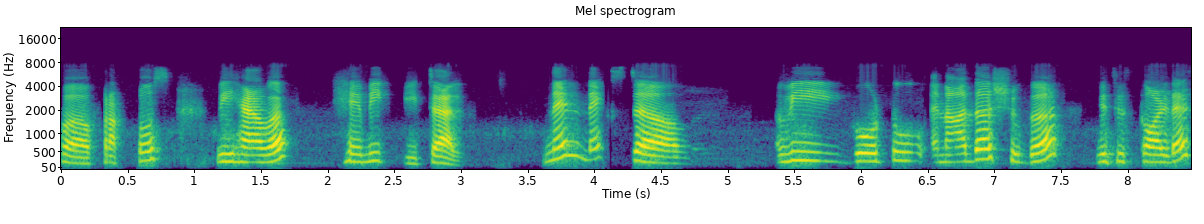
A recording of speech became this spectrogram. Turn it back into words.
uh, fructose, we have a hemiketal. Then next, uh, we go to another sugar which is called as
